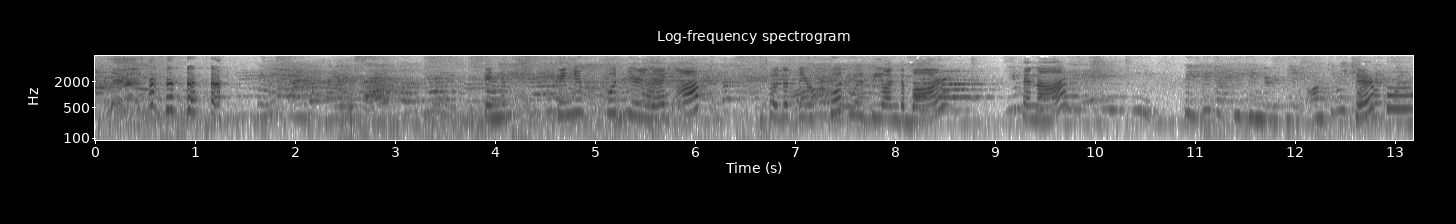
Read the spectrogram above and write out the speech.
Can you stand up by yourself? Can you put your leg up so that your foot will be on the bar? Cannot? Thank you for keeping your feet on. Can we Careful.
